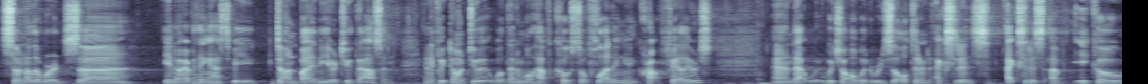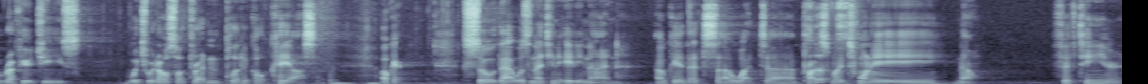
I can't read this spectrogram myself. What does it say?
So, in other words, uh, you know, everything has to be done by the year 2000. And if we don't do it, well, then we'll have coastal flooding and crop failures, and that w- which all would result in an exodus, exodus of eco refugees, which would also threaten political chaos. Okay, so that was 1989. Okay, that's uh, what, uh, approximately that's- 20, no, 15 years?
